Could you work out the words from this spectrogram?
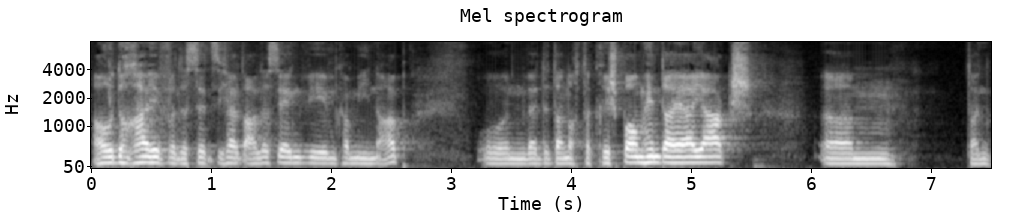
Autoreife, das setzt sich halt alles irgendwie im Kamin ab. Und wenn du dann noch der Christbaum hinterher jagst, ähm, dann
